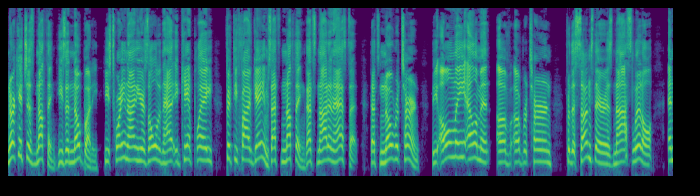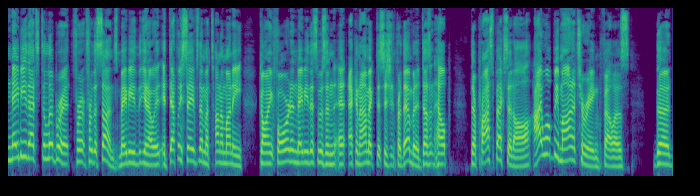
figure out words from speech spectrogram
Nurkic is nothing. He's a nobody. He's 29 years old and ha- he can't play 55 games. That's nothing. That's not an asset. That's no return. The only element of of return for the Suns there is Nas Little, and maybe that's deliberate for for the Suns. Maybe you know it, it definitely saves them a ton of money going forward, and maybe this was an economic decision for them, but it doesn't help their prospects at all. I will be monitoring, fellas, the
